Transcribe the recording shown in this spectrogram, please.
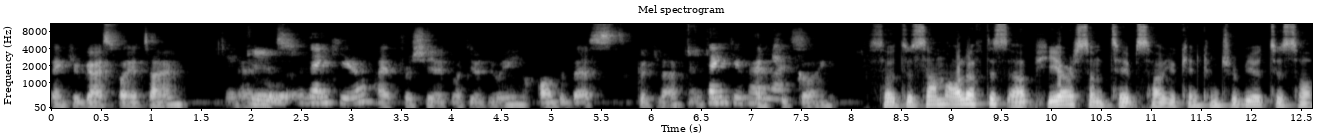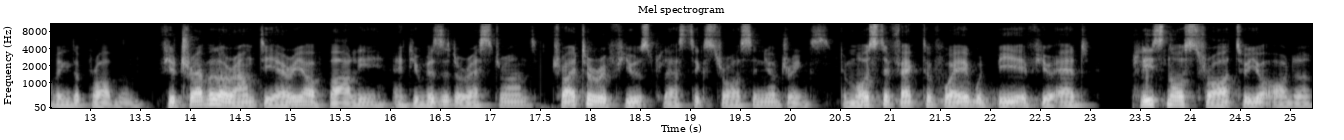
thank you guys for your time. Thank And you. Thank you. I appreciate what you're doing. All the best. Good luck. Thank you very and much. keep going. So, to sum all of this up, here are some tips how you can contribute to solving the problem. If you travel around the area of Bali and you visit a restaurant, try to refuse plastic straws in your drinks. The most effective way would be if you add Please no straw to your order.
